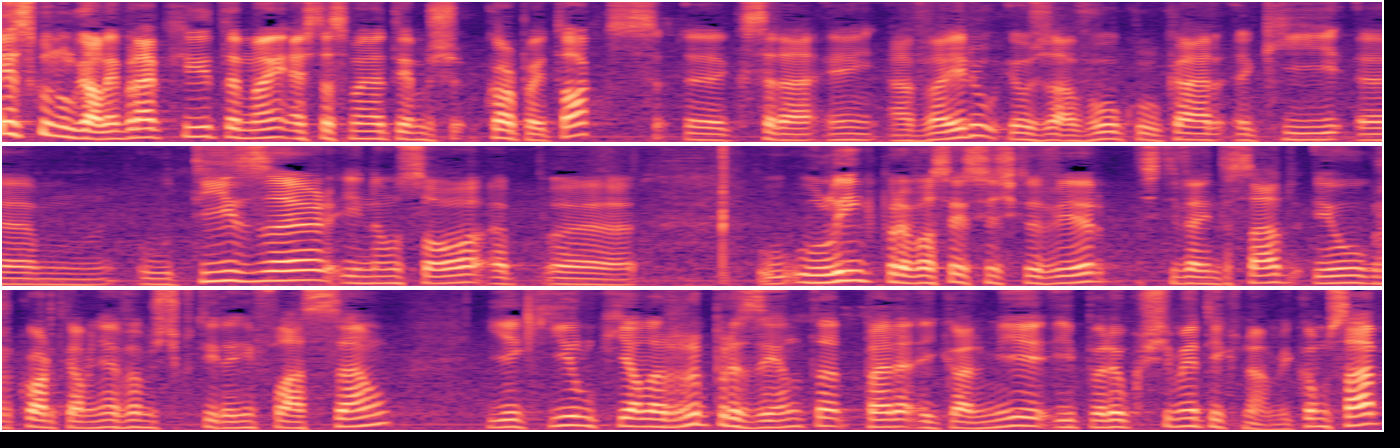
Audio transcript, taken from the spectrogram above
Em segundo lugar, lembrar que também esta semana temos Corporate Talks, eh, que será em Aveiro. Eu já vou colocar aqui um, o teaser e não só a, a, o, o link para você se inscrever, se estiver interessado. Eu recordo que amanhã vamos discutir a inflação e aquilo que ela representa para a economia e para o crescimento económico. Como sabe,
